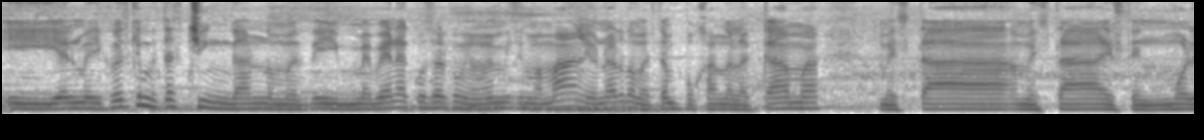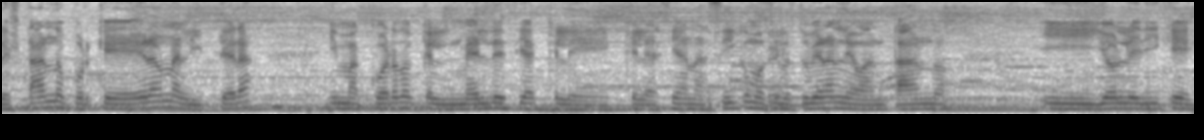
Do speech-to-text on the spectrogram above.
Y él me dijo, es que me estás chingando. me- y me ven a acusar con mi mamá y me dice, mamá, Leonardo me está empujando a la cama, me está, me está este, molestando porque era una litera. Y me acuerdo que él decía que le, que le hacían así, como si lo estuvieran levantando. Y yo le dije,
